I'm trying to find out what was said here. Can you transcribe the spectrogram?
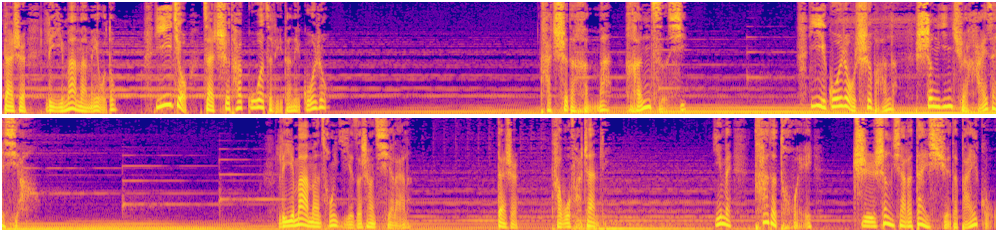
但是李曼曼没有动，依旧在吃他锅子里的那锅肉。他吃的很慢，很仔细，一锅肉吃完了，声音却还在响。李曼曼从椅子上起来了，但是她无法站立，因为她的腿。只剩下了带血的白骨，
